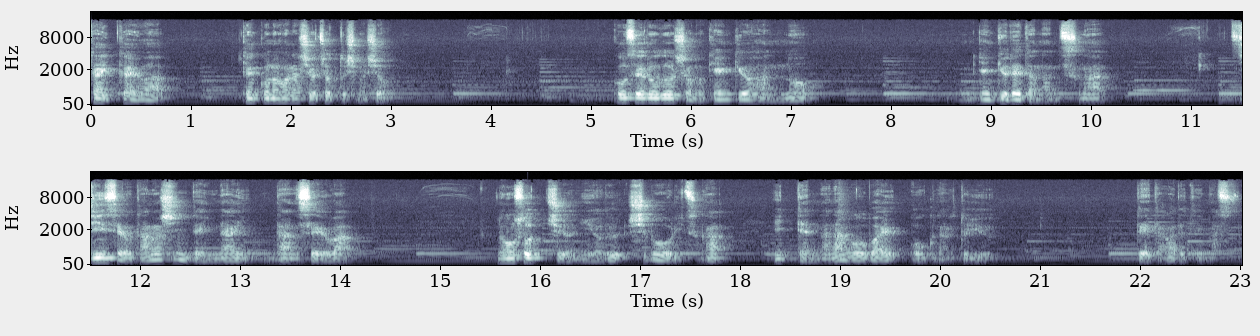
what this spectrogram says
第1回は健康の話をちょっとしましょう。厚生労働省の研究班の研究データなんですが人生を楽しんでいない男性は脳卒中による死亡率が1.75倍多くなるというデータが出ています。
